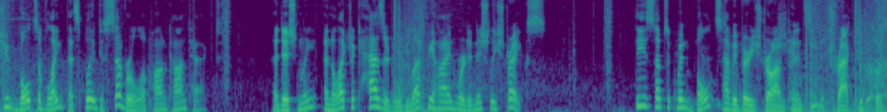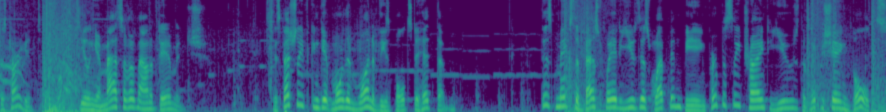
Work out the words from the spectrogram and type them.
Shoot bolts of light that split into several upon contact. Additionally, an electric hazard will be left behind where it initially strikes. These subsequent bolts have a very strong tendency to track to the closest target dealing a massive amount of damage. Especially if you can get more than one of these bolts to hit them. This makes the best way to use this weapon being purposely trying to use the ricocheting bolts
